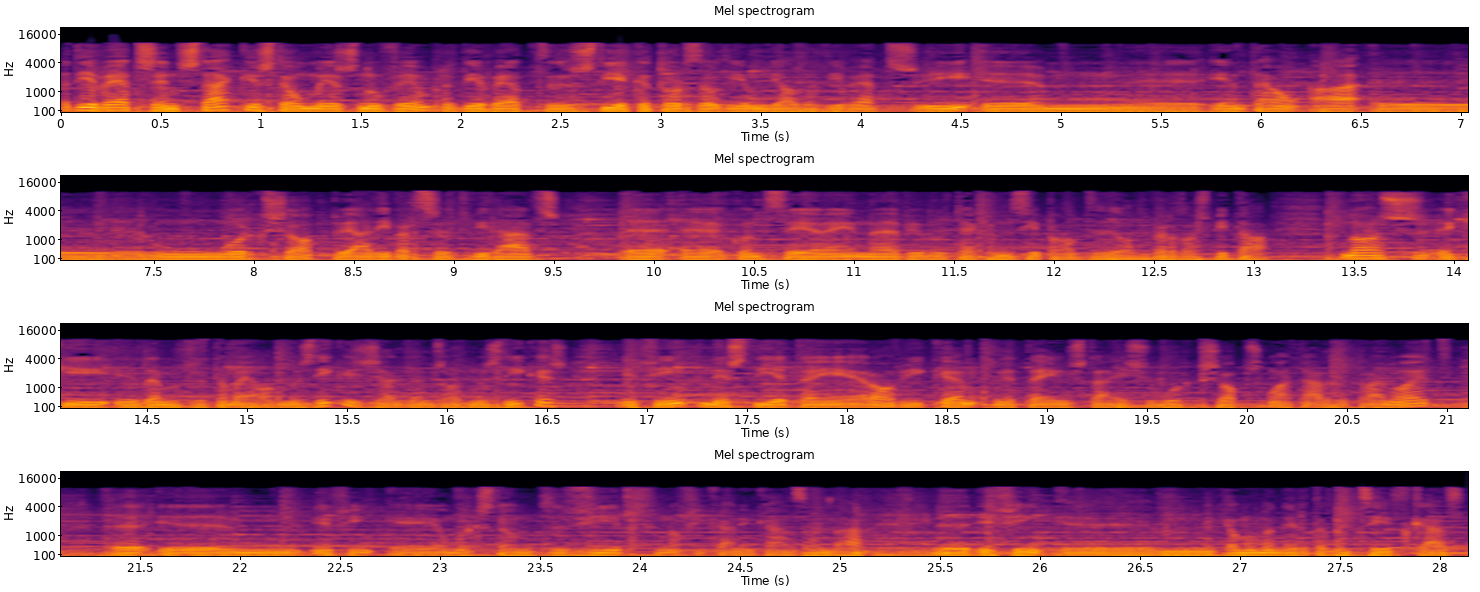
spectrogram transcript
A diabetes em destaque, este é o mês de novembro, a diabetes, dia 14 é o Dia Mundial da Diabetes e hum, eh, então há eh, um workshop, há diversas atividades a, a acontecerem na Biblioteca Municipal de Oliveira do Hospital. Nós aqui damos-lhe também algumas dicas, já lhe damos algumas dicas. Enfim, neste dia tem aeróbica, tem os tais workshops com à tarde e para a noite. Eh, hum, enfim, é uma questão de vir, não ficar em casa a andar. Enfim, é uma maneira também de sair de casa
